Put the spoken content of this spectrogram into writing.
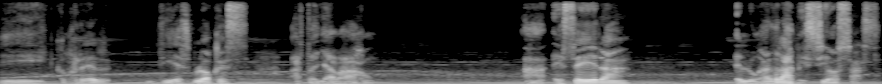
y correr 10 bloques hasta allá abajo. Ah, ese era el lugar de las viciosas.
